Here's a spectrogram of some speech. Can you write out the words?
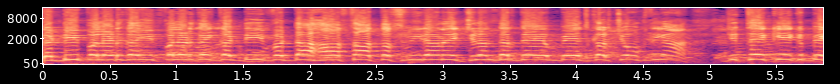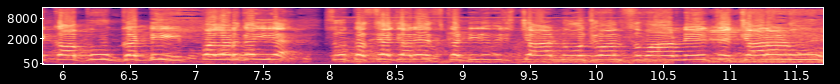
ਗੱਡੀ ਪਲਟ ਗਈ ਪਲਟ ਗਈ ਗੱਡੀ, ਵੱਡਾ ਹਾਦਸਾ, ਤਸਵੀਰਾਂ ਨੇ ਜਲੰਧਰ ਦੇ ਅੰਬੇਦਕਰ ਚੌਂਕ ਦੀਆਂ, ਜਿੱਥੇ ਕਿ ਇੱਕ ਬੇਕਾਬੂ ਗੱਡੀ ਪਲਟ ਗਈ ਹੈ। ਸੋ ਦੱਸਿਆ ਜਾ ਰਿਹਾ, ਇਸ ਗੱਡੀ ਦੇ ਵਿੱਚ ਚਾਰ ਨੌਜਵਾਨ ਸਵਾਰ ਨੇ ਤੇ ਚਾਰਾਂ ਨੂੰ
